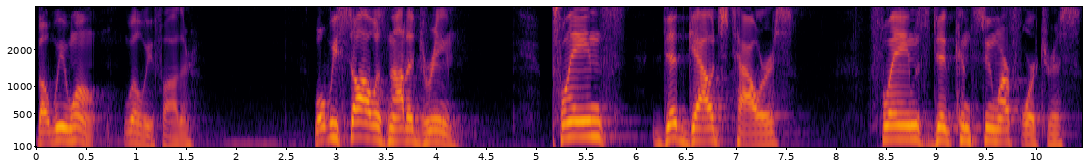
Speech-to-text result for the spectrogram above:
But we won't, will we, Father? What we saw was not a dream. Planes did gouge towers, flames did consume our fortress.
